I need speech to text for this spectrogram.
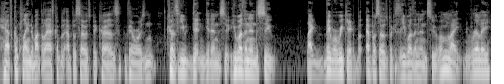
have complained about the last couple of episodes because there was because he didn't get in the suit. He wasn't in the suit. Like they were weak episodes because he wasn't in the suit. I'm like, really?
